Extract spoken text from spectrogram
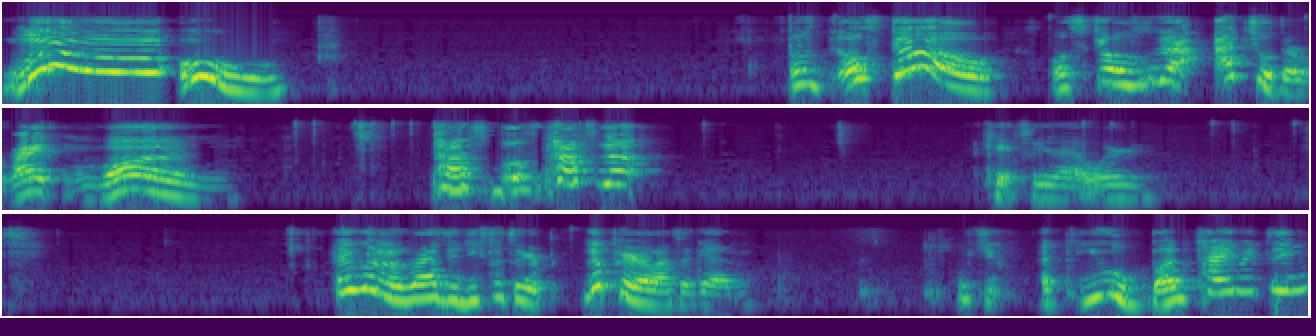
Mm, ooh. Let's, let's go. Let's go. I chose the right one. Pounce, pouncing up. I can't say that word. How you gonna rise the defense of your get paralyzed again? What you you a bug type thing?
